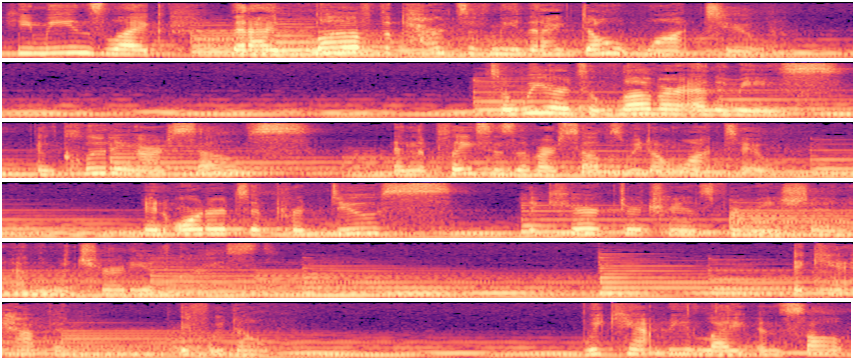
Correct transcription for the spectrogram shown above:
he means like that I love the parts of me that I don't want to. So we are to love our enemies, including ourselves, and the places of ourselves we don't want to, in order to produce the character transformation and the maturity of Christ. It can't happen if we don't. We can't be light and salt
